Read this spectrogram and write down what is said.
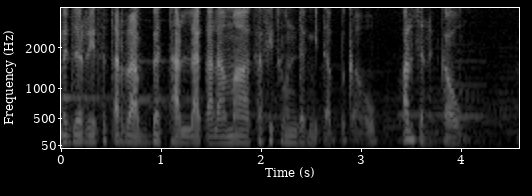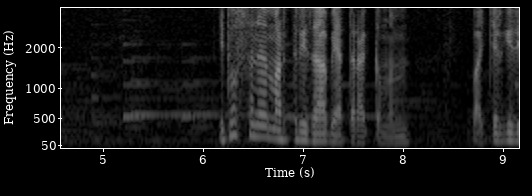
ምድር የተጠራበት ታላቅ ዓላማ ከፊቱ እንደሚጠብቀው አልዘነጋውም። የተወሰነ ማርትሬዛ ቢያጠራቅምም በአጭር ጊዜ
